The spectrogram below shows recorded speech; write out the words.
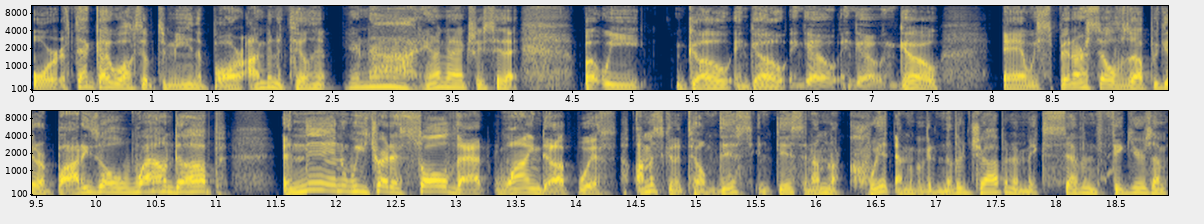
Or if that guy walks up to me in the bar i'm going to tell him you're not. You're not going to actually say that. But we go and go and go and go and go and we spin ourselves up. We get our bodies all wound up. And then we try to solve that wind up with, I'm just to tell them this and this, and I'm to quit. I'm to go get another job and I'm gonna make seven figures. I'm,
